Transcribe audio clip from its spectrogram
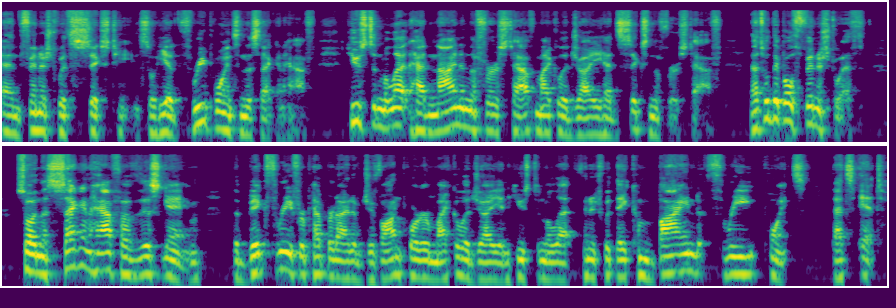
and finished with 16. So he had three points in the second half. Houston Mallette had nine in the first half. Michael Ajayi had six in the first half. That's what they both finished with. So in the second half of this game, the big three for Pepperdine of Jevon Porter, Michael Ajayi, and Houston Mallette finished with a combined three points. That's it.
